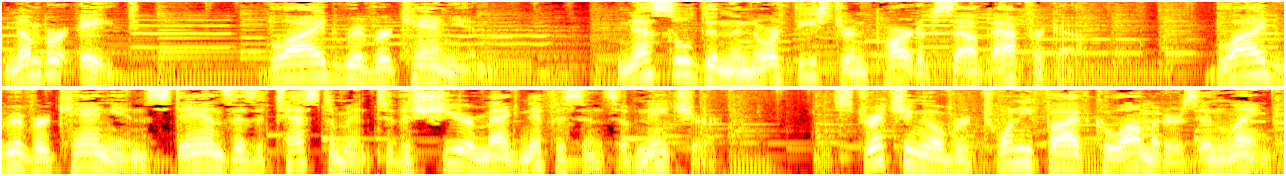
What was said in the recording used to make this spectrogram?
Number 8. Blyde River Canyon. Nestled in the northeastern part of South Africa, Blyde River Canyon stands as a testament to the sheer magnificence of nature. Stretching over 25 kilometers in length,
